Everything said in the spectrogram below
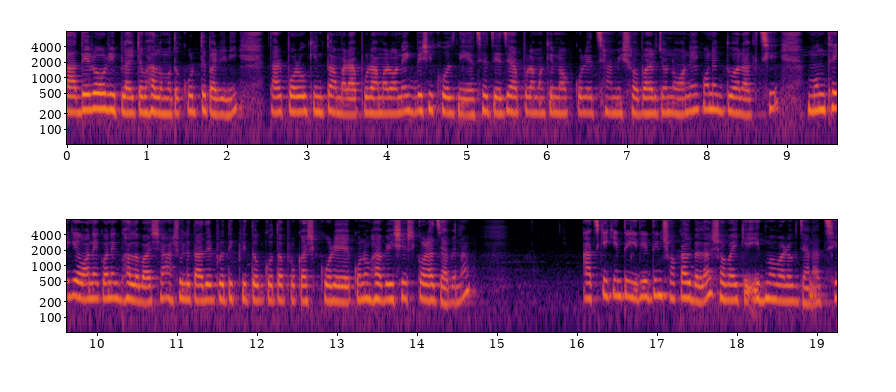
তাদেরও রিপ্লাইটা ভালো মতো করতে পারিনি। তারপরেও কিন্তু আমার আপুরা আমার অনেক বেশি খোঁজ নিয়েছে, যে যে, আপুরা আমাকে নক করেছে, আমি সবার জন্য অনেক অনেক দোয়া রাখছি। মন থেকে অনেক অনেক ভালোবাসা। আসলে তাদের প্রতি কৃতজ্ঞতা প্রকাশ করে কোনোভাবেই শেষ করা যাবে না। আজকে কিন্তু ঈদের দিন সকালবেলা সবাইকে ঈদ মোবারক জানাচ্ছি।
